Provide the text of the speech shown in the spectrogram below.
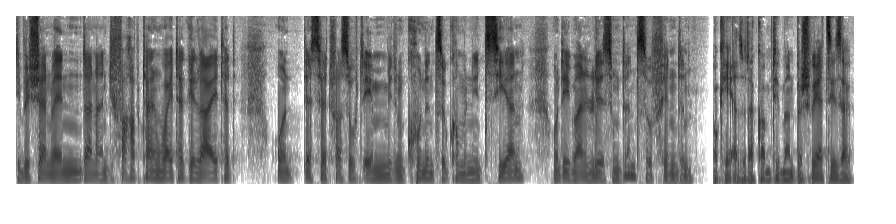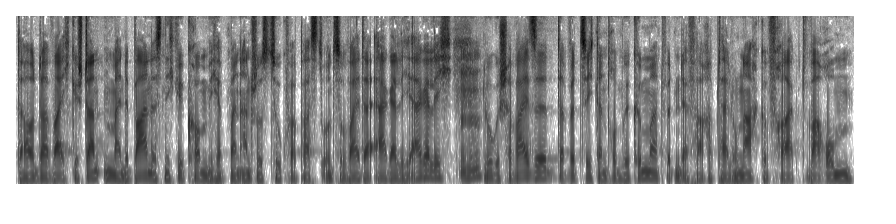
die Beschwerden werden dann an die Fachabteilung weitergeleitet und es wird versucht, eben mit dem Kunden zu kommunizieren und eben eine Lösung dann zu finden. Okay, also da kommt jemand, beschwert sich, sagt, da und da war ich gestanden, meine Bahn ist nicht gekommen, ich habe meinen Anschlusszug verpasst und so weiter. Ärgerlich, ärgerlich. Mhm. Logischerweise, da wird sich dann drum gekümmert, wird in der Fachabteilung nachgefragt, warum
